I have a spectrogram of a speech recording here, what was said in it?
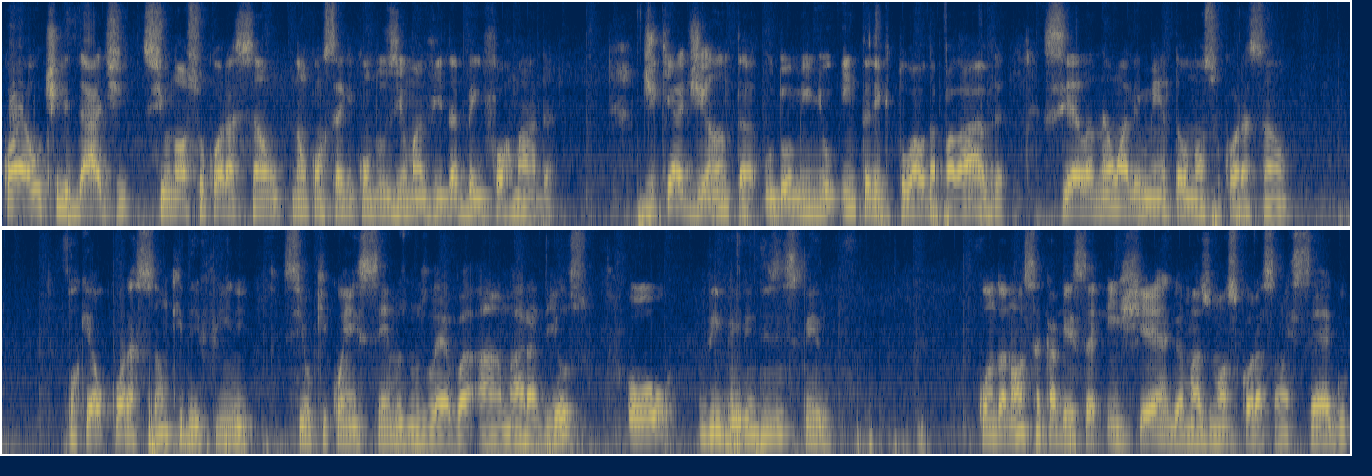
Qual é a utilidade se o nosso coração não consegue conduzir uma vida bem formada? De que adianta o domínio intelectual da palavra se ela não alimenta o nosso coração? Porque é o coração que define se o que conhecemos nos leva a amar a Deus ou viver em desespero. Quando a nossa cabeça enxerga, mas o nosso coração é cego,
